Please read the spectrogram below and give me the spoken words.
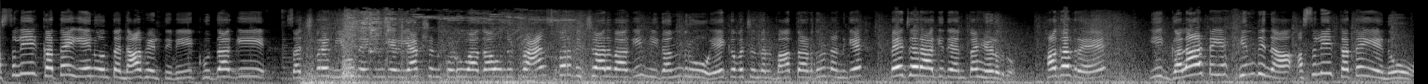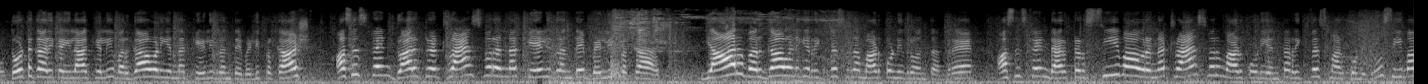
ಅಸಲಿ ಕತೆ ಏನು ಅಂತ ನಾವ್ ಹೇಳ್ತೀವಿ. ಖುದ್ದಾಗಿ ಸಚಿವರ ನ್ಯೂಸ್ ಏಟಿನ್ಗೆ ರಿಯಾಕ್ಷನ್ ಕೊಡುವಾಗ ಒಂದು ಟ್ರಾನ್ಸ್ಫರ್ ವಿಚಾರವಾಗಿ ಹೀಗಂದ್ರು ಏಕವಚನದಲ್ಲಿ ಮಾತಾಡಿದ್ರು, ನನಗೆ ಬೇಜಾರಾಗಿದೆ ಅಂತ ಹೇಳಿದ್ರು. ಹಾಗಾದ್ರೆ ಈ ಗಲಾಟೆಯ ಹಿಂದಿನ ಅಸಲಿ ಕತೆ ಏನು? ತೋಟಗಾರಿಕಾ ಇಲಾಖೆಯಲ್ಲಿ ವರ್ಗಾವಣೆಯನ್ನ ಕೇಳಿದ್ರಂತೆ ಬೆಳ್ಳಿ ಪ್ರಕಾಶ್ ಅಸಿಸ್ಟೆಂಟ್ ಡೈರೆಕ್ಟರ್ ಟ್ರಾನ್ಸ್ಫರ್ ಅನ್ನ ಕೇಳಿದ್ರಂತೆ ಬೆಳ್ಳಿ ಪ್ರಕಾಶ್. ಯಾರು ವರ್ಗಾವಣೆಗೆ ರಿಕ್ವೆಸ್ಟ್ ಅನ್ನ ಮಾಡ್ಕೊಂಡಿದ್ರು ಅಂತಂದ್ರೆ ಅಸಿಸ್ಟೆಂಟ್ ಡೈರೆಕ್ಟರ್ ಸೀಮಾ ಅವರನ್ನ ಟ್ರಾನ್ಸ್ಫರ್ ಮಾಡ್ಕೊಡಿ ಅಂತ ರಿಕ್ವೆಸ್ಟ್ ಮಾಡ್ಕೊಂಡಿದ್ರು. ಸೀಮಾ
